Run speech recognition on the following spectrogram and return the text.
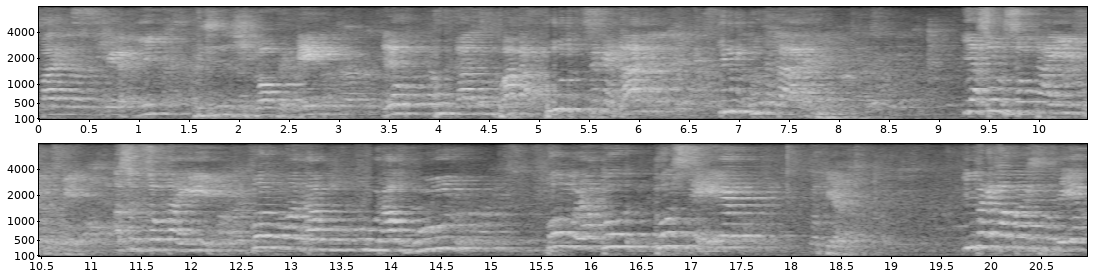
Para que quando chega aqui, precisa chegar o prefeito, causa de um vagabundo do secretário que não cuida da área. E a solução está aí, prefeito. A solução está aí. Vamos mandar um, murar o muro. Vamos murar todo, todos os terrenos. Meu Pedro. E vai acabar esse problema.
